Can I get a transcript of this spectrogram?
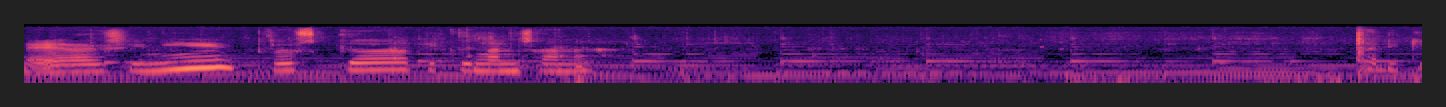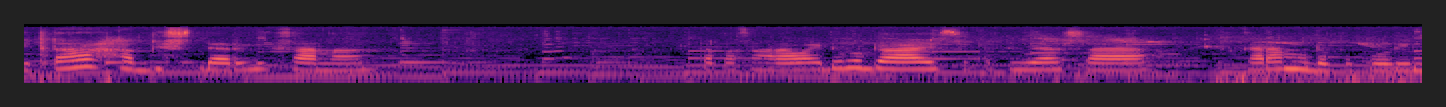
Daerah sini terus ke tikungan sana kita habis dari sana. Kita pasang rawai dulu guys. Seperti biasa. Sekarang udah pukul 5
